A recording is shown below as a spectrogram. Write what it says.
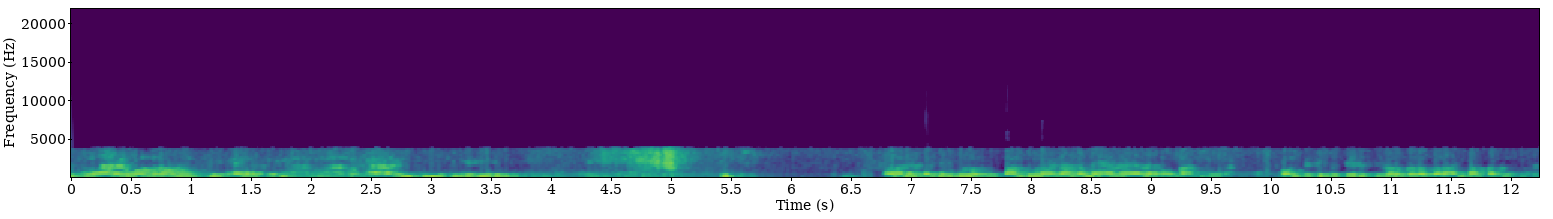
Lu ada uang orang di air. Sekarang di sini ini. Kalau ada penjem dulu, pantura cangkemnya elek-elek mau pantura. Uang jadi berdiri kalau kalau anjal terus bisa.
